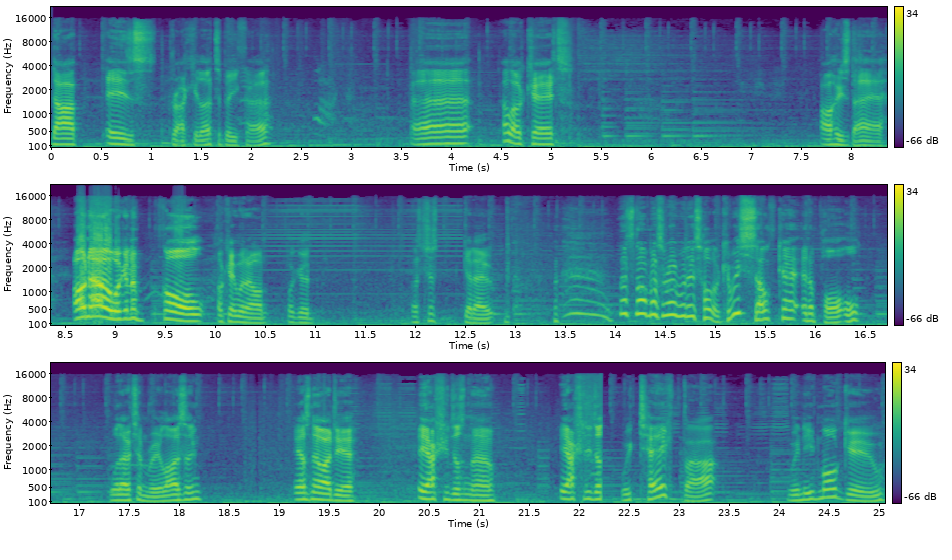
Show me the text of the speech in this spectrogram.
That is Dracula, to be fair. Uh, hello, Kate. Oh, he's there. Oh no, we're gonna fall. Okay, we're on. We're good. Let's just get out. Let's not mess around with this. Hold on, can we self-care in a portal? Without him realizing? He has no idea. He actually doesn't know. He actually does. We take that. We need more goo.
